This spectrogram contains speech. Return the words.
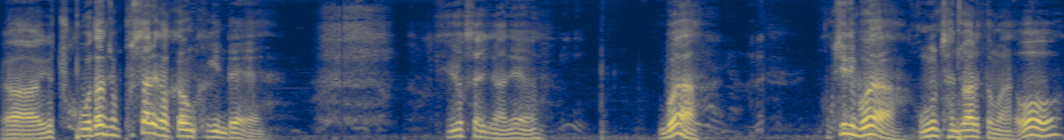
같더라고요. 야, 이거 축구보다는 좀 풋살에 가까운 크기인데, 규격 사이즈는 아니에요. 뭐야? 국진이 뭐야? 공좀 찬 줄 알았더만. 오.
